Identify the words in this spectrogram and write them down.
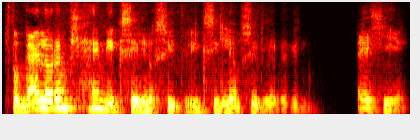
Στον Kylo Ren ποια είναι η εξήλωσή του, η εξηλαίωσή του, ρε παιδί μου. Έχει.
